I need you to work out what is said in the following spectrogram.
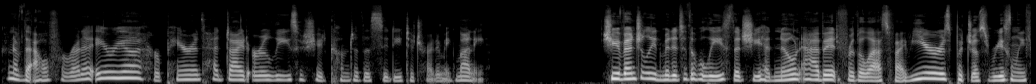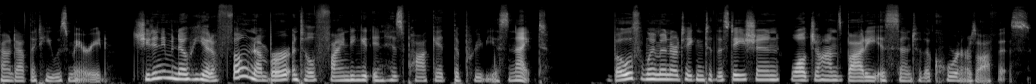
kind of the Alpharetta area. Her parents had died early, so she had come to the city to try to make money. She eventually admitted to the police that she had known Abbott for the last five years, but just recently found out that he was married. She didn't even know he had a phone number until finding it in his pocket the previous night. Both women are taken to the station, while John's body is sent to the coroner's office.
